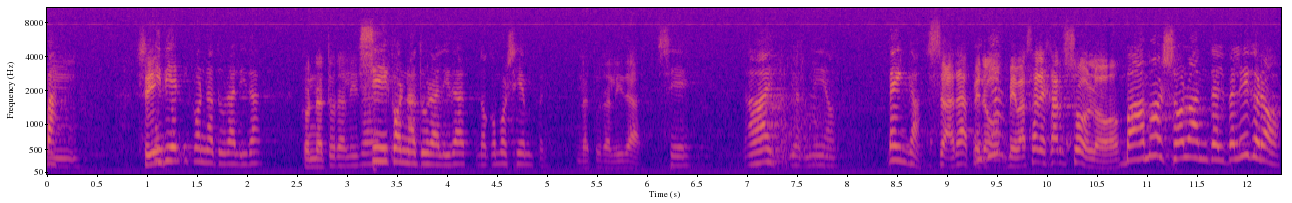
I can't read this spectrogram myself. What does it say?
Va. Mm, ¿Sí? Y bien, y con naturalidad. ¿Con naturalidad? Sí, con naturalidad, no como siempre. Naturalidad. Sí. Ay, Dios mío. Venga. Sara, pero Venga. ¿me vas a dejar solo? Vamos solo ante el peligro.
